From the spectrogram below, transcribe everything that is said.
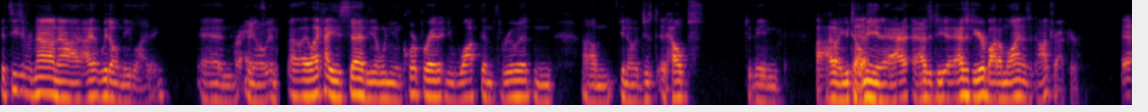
it's easy for now. Now I, we don't need lighting, and right. you know, and I like how you said, you know, when you incorporate it and you walk them through it, and um, you know, it just it helps. I mean, I don't know. You tell yeah. me, and adds to adds to your bottom line as a contractor. Yeah,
